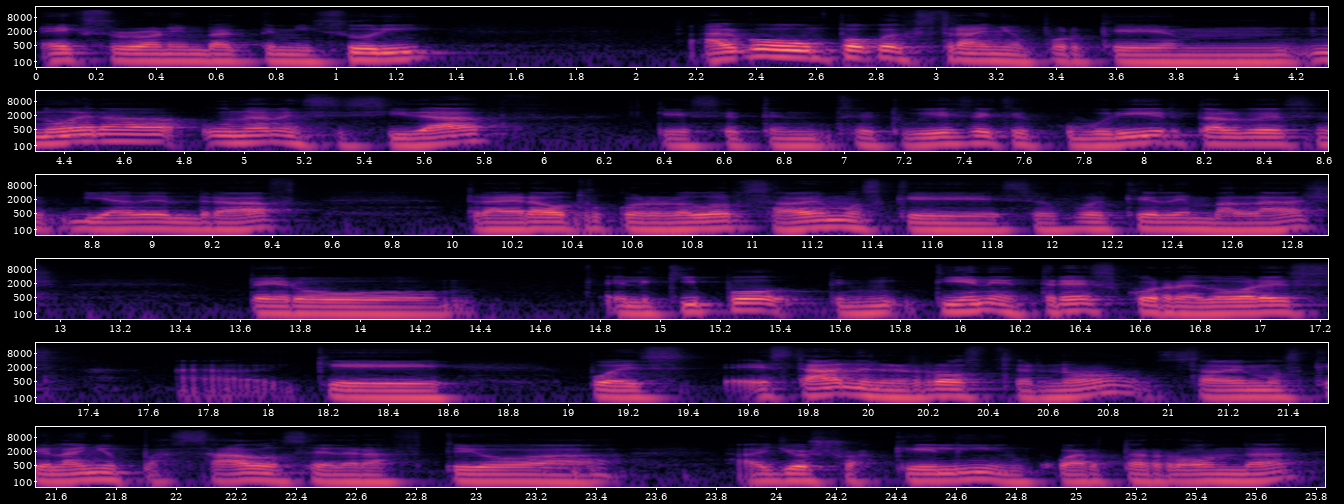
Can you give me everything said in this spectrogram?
ex running back de Missouri algo un poco extraño porque mm, no era una necesidad que se, se, tuviese que cubrir tal vez vía del draft, traer a otro corredor. Sabemos que se fue que Balash, pero el equipo tiene tres corredores ah, que pues estaban en el roster, ¿no? Sabemos que el año pasado se drafteó a Joshua Kelly en cuarta ronda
